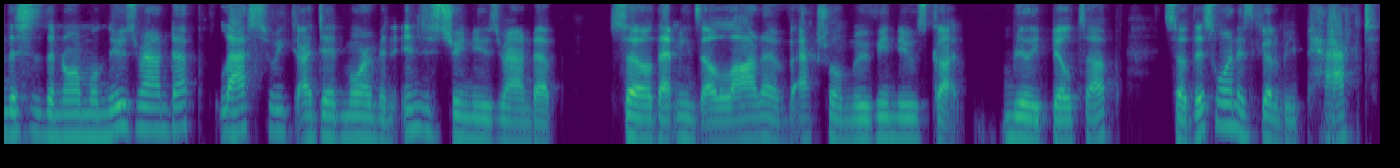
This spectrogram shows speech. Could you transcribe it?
this is the normal news roundup. Last week I did more of an industry news roundup, so that means a lot of actual movie news got really built up. So this one is going to be packed.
